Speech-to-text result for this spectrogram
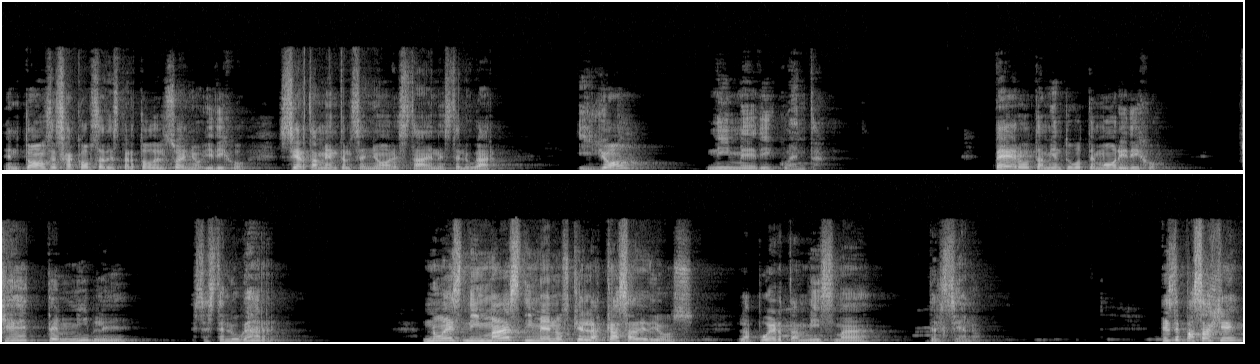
Entonces Jacob se despertó del sueño y dijo, ciertamente el Señor está en este lugar. Y yo ni me di cuenta. Pero también tuvo temor y dijo, qué temible es este lugar no es ni más ni menos que la casa de Dios, la puerta misma del cielo. Este pasaje,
